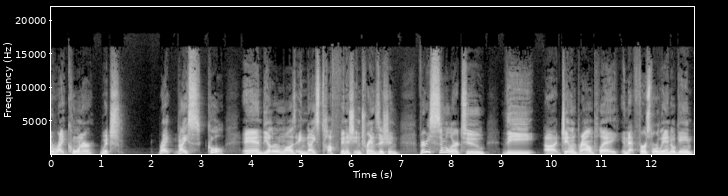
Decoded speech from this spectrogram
the right corner, which, right, nice, cool. And the other one was a nice, tough finish in transition, very similar to the uh, Jaylen Brown play in that first Orlando game.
